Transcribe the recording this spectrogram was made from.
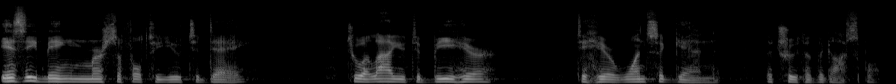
Is He being merciful to you today to allow you to be here to hear once again the truth of the gospel?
